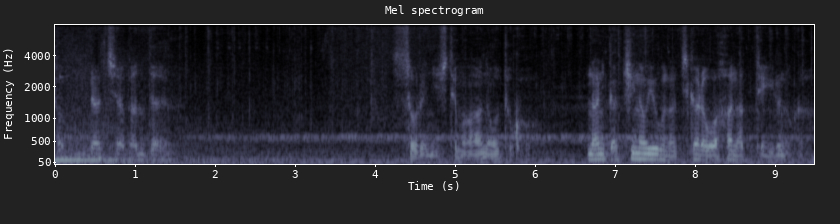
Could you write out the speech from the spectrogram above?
とんだ茶番だ？それにしてもあの男何か気のような力を放っているのか？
